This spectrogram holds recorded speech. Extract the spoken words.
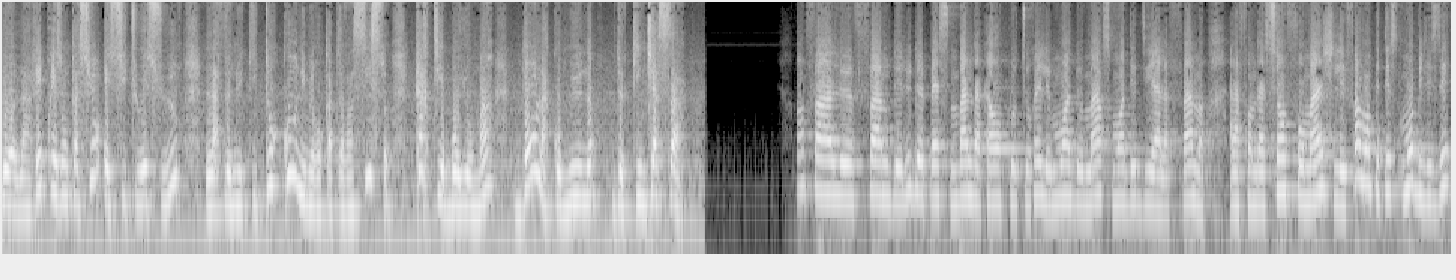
la représentation est située sur l'avenue Kitoko numéro 86, quartier Boyoma, dans la commune de Kinshasa. Enfin, les femmes de l'UDPS Mbandaka ont clôturé le mois de mars, mois dédié à la femme, à la fondation Fomage. Les femmes ont été mobilisées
